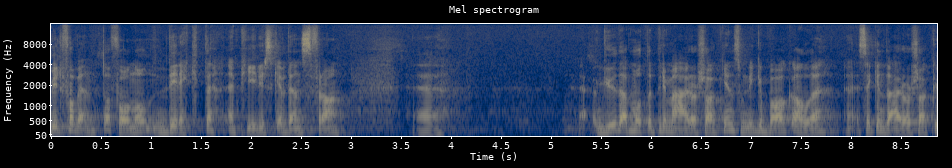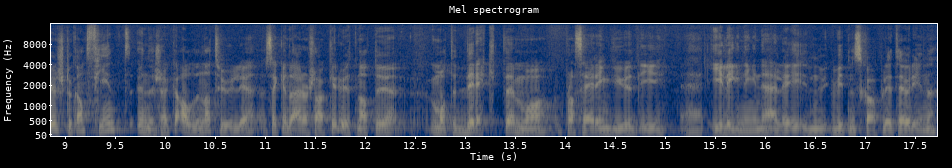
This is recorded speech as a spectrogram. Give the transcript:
vil forvente å få noe direkte empirisk evidens fra. Gud er på en måte primærårsaken som ligger bak alle eh, sekundærårsaker. Så du kan fint undersøke alle naturlige sekundærårsaker uten at du måte, direkte må plassere en gud i, eh, i ligningene eller i de vitenskapelige teoriene.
